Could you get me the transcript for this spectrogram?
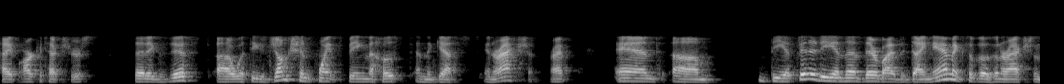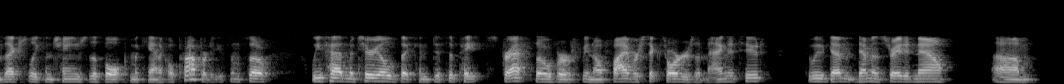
type architectures that exist uh, with these junction points being the host and the guest interaction, right? And um, the affinity and then thereby the dynamics of those interactions actually can change the bulk mechanical properties. And so we've had materials that can dissipate stress over you know five or six orders of magnitude that we've de- demonstrated now. Um,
